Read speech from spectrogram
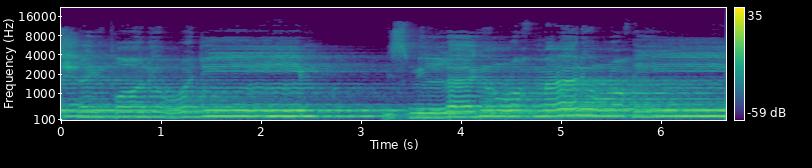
الشيطان الرجيم. بسم الله الرحمن الرحيم.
